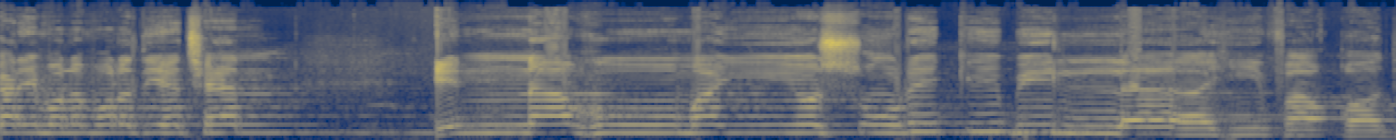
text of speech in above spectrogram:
কারীম বলে বলে দিয়েছেন, ইন্নাহু ইউশরিক বিল্লাহি ফাকাদ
